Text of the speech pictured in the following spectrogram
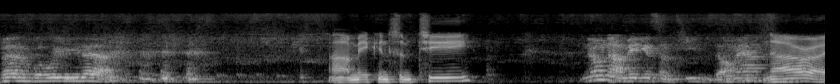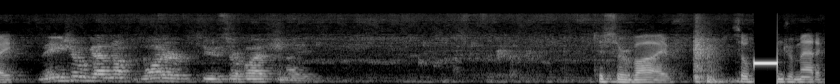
Better believe that. Uh, making some tea. No, not making some tea, dumbass. All right. Making sure we got enough water to survive tonight. To survive. So fing dramatic.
